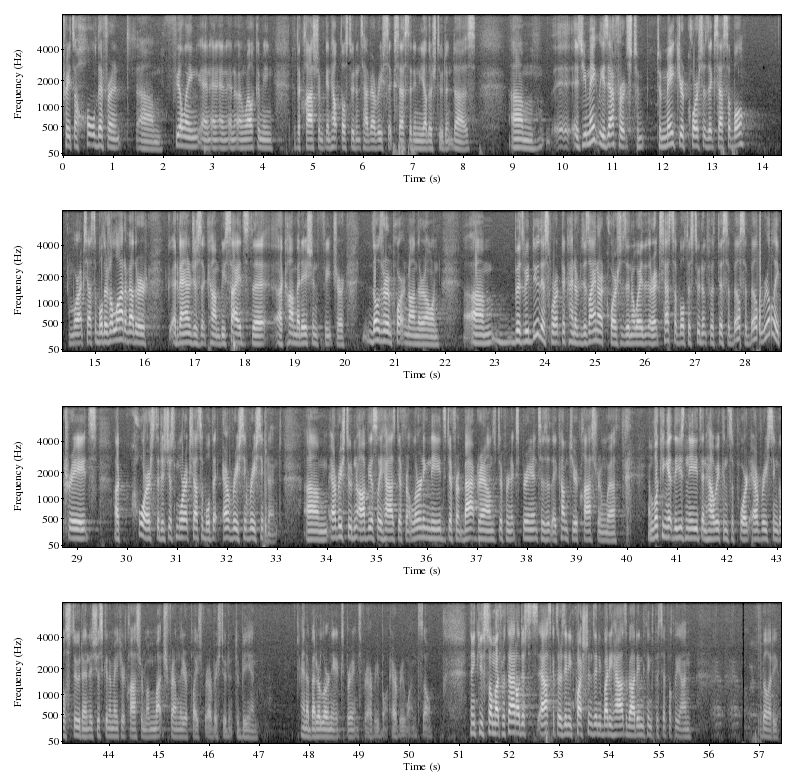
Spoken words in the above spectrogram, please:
creates a whole different um, feeling and, and, and, and, welcoming to the classroom. Can help those students have every success that any other student does. Um, as you make these efforts to, to make your courses accessible, more accessible, there's a lot of other advantages that come besides the accommodation feature. Those are important on their own. Um, but as we do this work to kind of design our courses in a way that they're accessible to students with disabilities, really creates a course that is just more accessible to every, every student. Um, every student obviously has different learning needs, different backgrounds, different experiences that they come to your classroom with. And looking at these needs and how we can support every single student is just going to make your classroom a much friendlier place for every student to be in and a better learning experience for every, everyone. So thank you so much. With that, I'll just ask if there's any questions anybody has about anything specifically on ability.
